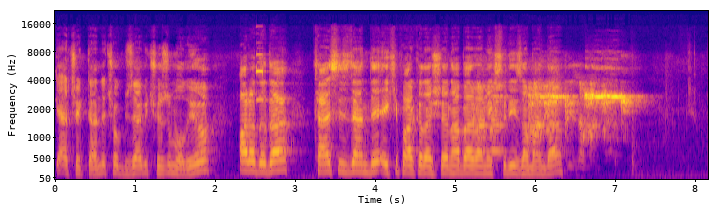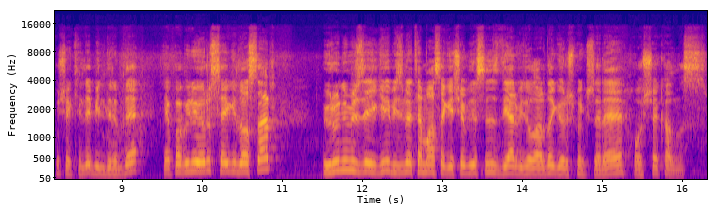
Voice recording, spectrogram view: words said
gerçekten de çok güzel bir çözüm oluyor. Arada da telsizden de ekip arkadaşlarına haber vermek istediği zaman da bu şekilde bildirimde yapabiliyoruz. Sevgili dostlar, ürünümüzle ilgili bizimle temasa geçebilirsiniz. Diğer videolarda görüşmek üzere. Hoşça kalınız.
